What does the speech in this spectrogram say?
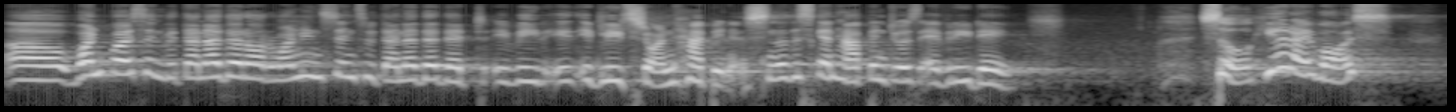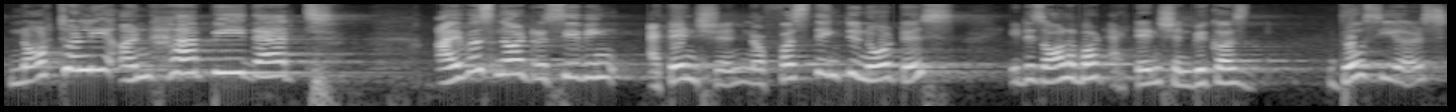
uh, one person with another or one instance with another that it, it leads to unhappiness. Now, this can happen to us every day. So here I was, not only unhappy that I was not receiving attention. Now, first thing to notice, it is all about attention because those years,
